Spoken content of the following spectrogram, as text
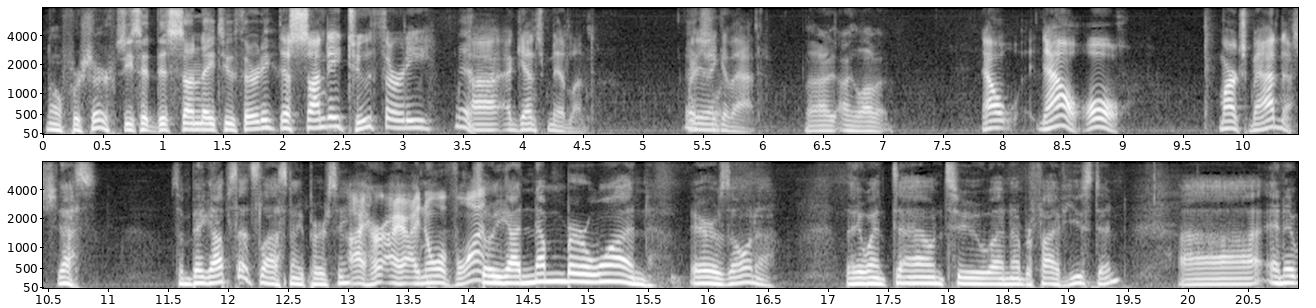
No, for sure. So you said this Sunday, two thirty. This Sunday, 2.30 Yeah. uh, against Midland. What do you think of that? I, I love it. Now, now, oh, March Madness. Yes. Some big upsets last night, Percy. I heard. I, I know of one. So you got number one, Arizona. They went down to uh, number five, Houston, uh, and it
